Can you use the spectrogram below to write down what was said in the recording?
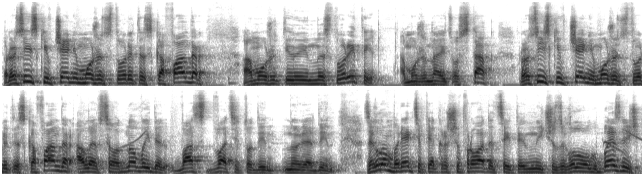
Російські вчені можуть створити скафандр, а можуть і не створити, а може навіть ось так. Російські вчені можуть створити скафандр, але все одно вийде ВАЗ-2101. Загалом варіантів, як розшифрувати цей таємничий заголовок безліч,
